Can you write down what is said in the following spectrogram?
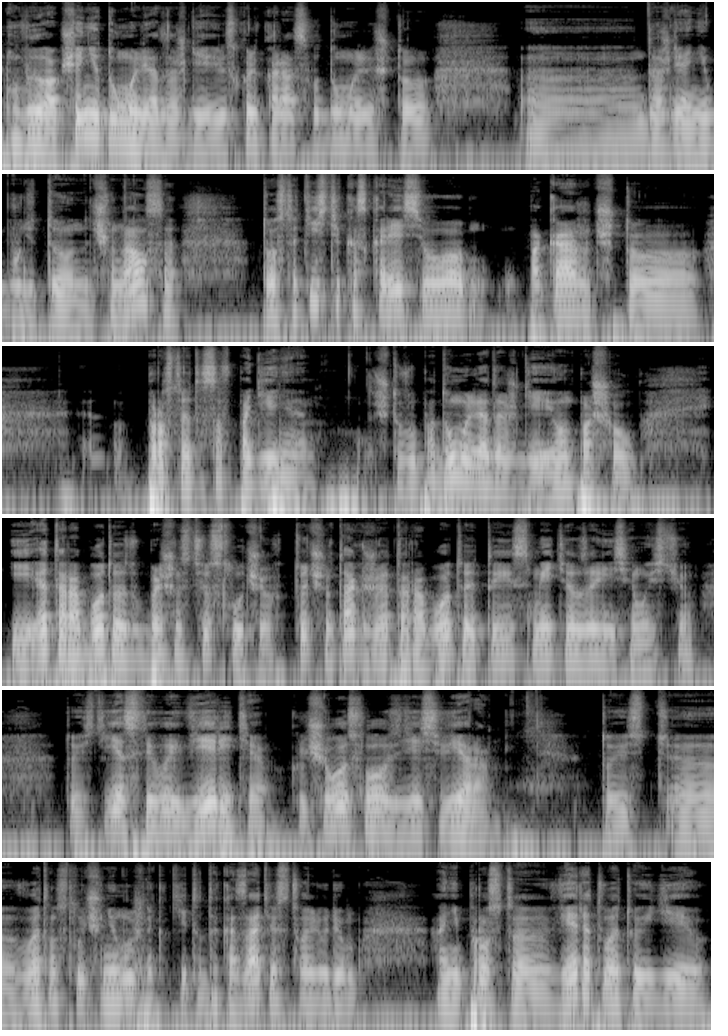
вы вообще не думали о дожде, или сколько раз вы думали, что э, дождя не будет, и он начинался, то статистика, скорее всего, покажет, что просто это совпадение, что вы подумали о дожде, и он пошел. И это работает в большинстве случаев. Точно так же это работает и с метеозависимостью. То есть, если вы верите, ключевое слово здесь вера. То есть, э, в этом случае не нужны какие-то доказательства людям. Они просто верят в эту идею.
